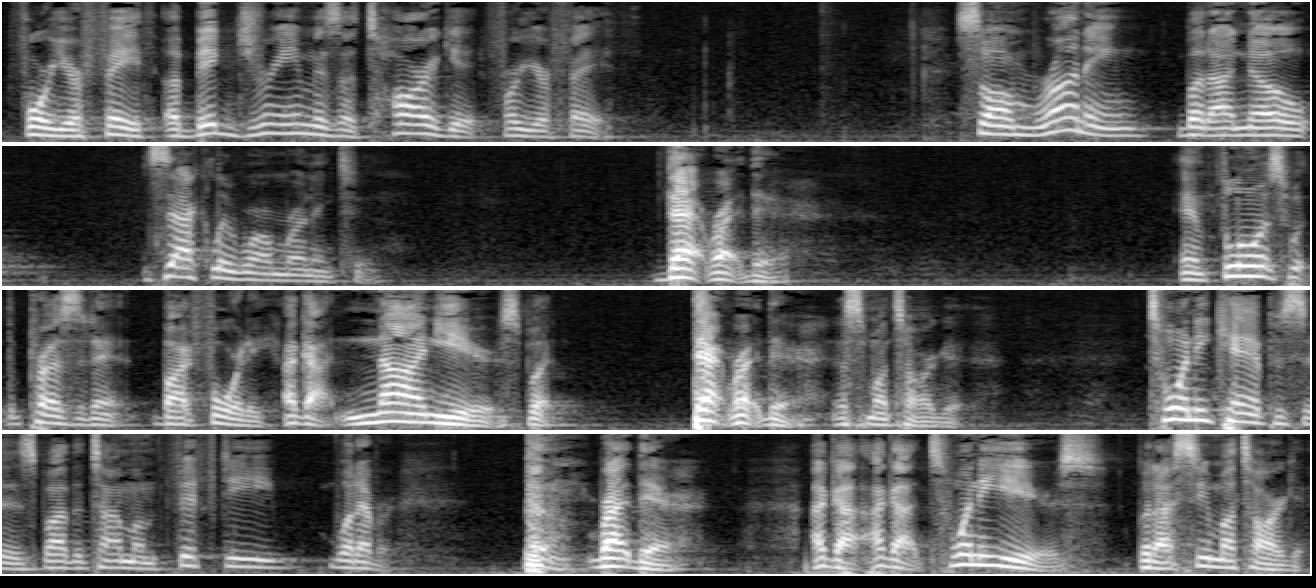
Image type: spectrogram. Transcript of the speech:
for your faith. A big dream is a target for your faith. So I'm running, but I know exactly where I'm running to. That right there. Influence with the president by 40. I got nine years, but that right there, that's my target. 20 campuses by the time I'm 50, whatever. right there. I got, I got 20 years, but I see my target.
